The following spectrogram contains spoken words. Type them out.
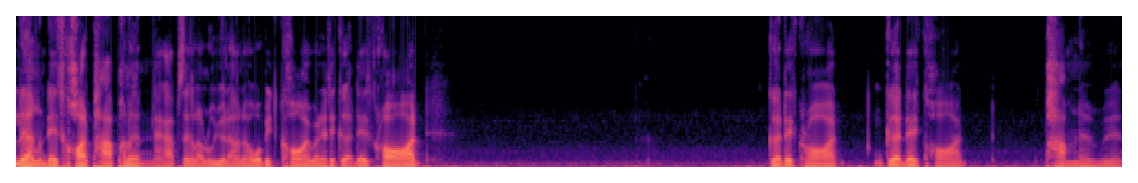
เรื่อง Dead Cross พาเพลินนะครับ ซึ่งเรารู้อยู่แล้วนะว่า Bitcoin เวลาที่เกิด Dead Cross เกิด Dead Cross เกิด Dead Cross พัมนะเพื่อน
